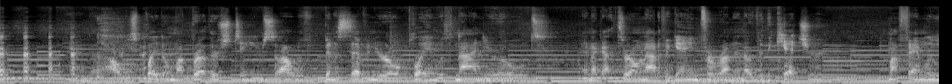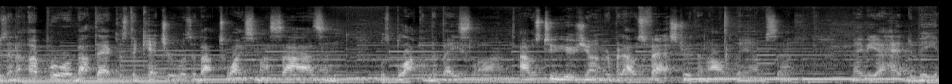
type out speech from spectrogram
uh, I always played on my brother's team, so I would have been a seven year old playing with nine year olds. And I got thrown out of a game for running over the catcher. My family was in an uproar about that because the catcher was about twice my size and was blocking the baseline. I was two years younger, but I was faster than all of them, so maybe I had to be.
